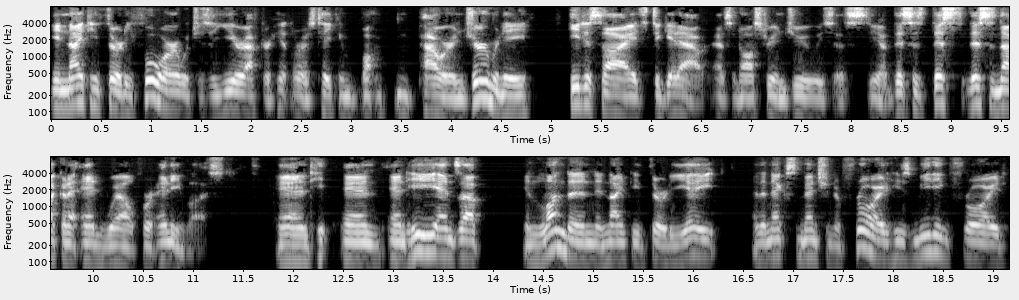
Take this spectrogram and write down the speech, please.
in 1934, which is a year after Hitler has taken power in Germany, he decides to get out as an Austrian Jew. He says, "You know, this is this this is not going to end well for any of us." And he and and he ends up in London in 1938. And the next mention of Freud, he's meeting Freud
